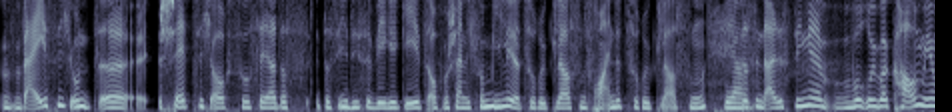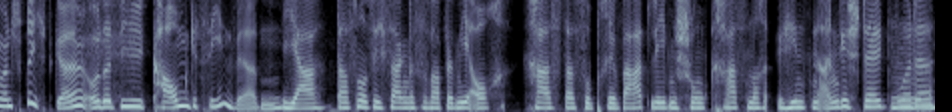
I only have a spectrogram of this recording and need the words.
weiß ich und äh, schätze ich auch so sehr, dass, dass ihr diese Wege geht, auch wahrscheinlich Familie zurücklassen, Freunde zurücklassen. Ja. Das sind alles Dinge, worüber kaum jemand spricht, gell? Oder die kaum gesehen werden. Ja, das muss ich sagen, das war bei mir auch krass, dass so Privatleben schon krass nach hinten angestellt wurde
